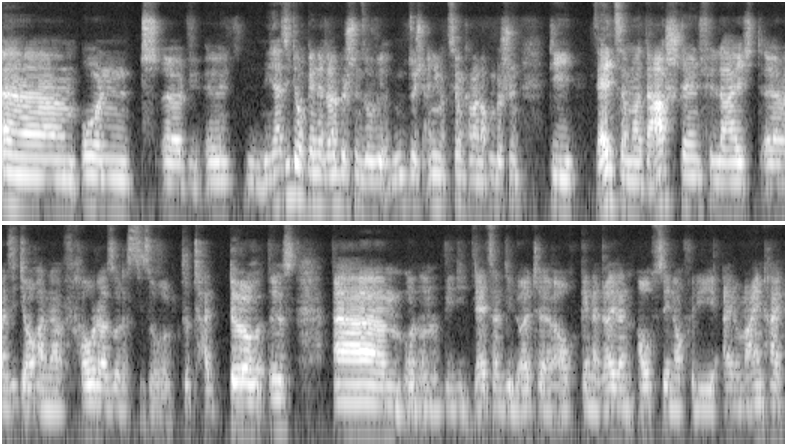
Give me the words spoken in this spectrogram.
ähm, und äh, äh, ja, sieht auch generell ein bisschen so, durch Animation kann man auch ein bisschen die seltsamer darstellen vielleicht. Äh, man sieht ja auch an der Frau da so, dass die so total dürr ist. Ähm, und, und wie die, seltsam die Leute auch generell dann aussehen, auch für die Allgemeinheit.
